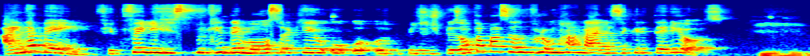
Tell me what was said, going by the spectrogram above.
ainda bem, fico feliz, porque demonstra que o, o, o pedido de prisão está passando por uma análise criteriosa. Uhum.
